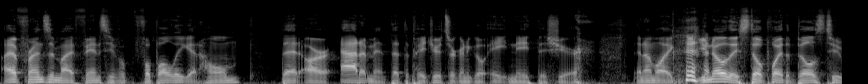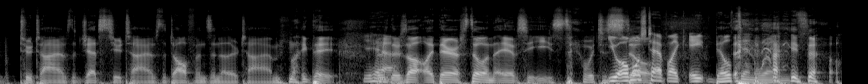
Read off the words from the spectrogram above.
I have friends in my fantasy fo- football league at home that are adamant that the Patriots are going to go eight and eight this year. And I'm like, you know, they still play the Bills two two times, the Jets two times, the Dolphins another time. Like they, Yeah. there's all like they're still in the AFC East, which is You almost have like eight built-in wins. I know.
